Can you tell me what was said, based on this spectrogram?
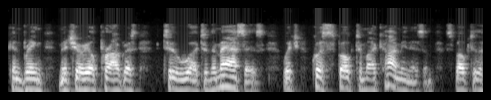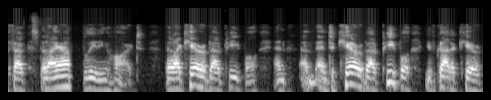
can bring material progress to uh, to the masses, which of course spoke to my communism, spoke to the fact that I am bleeding heart, that I care about people, and and, and to care about people, you've got to care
